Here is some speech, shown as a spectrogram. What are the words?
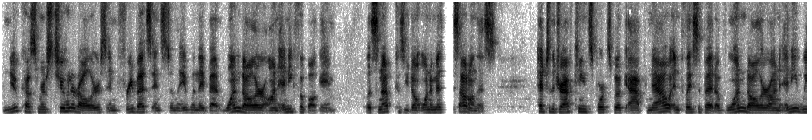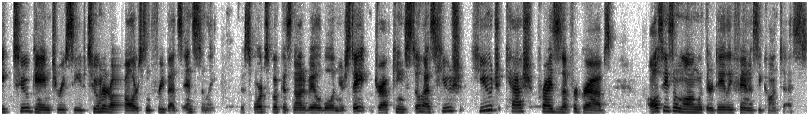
new customers $200 in free bets instantly when they bet $1 on any football game. Listen up because you don't want to miss out on this. Head to the DraftKings Sportsbook app now and place a bet of $1 on any week two game to receive $200 in free bets instantly. If Sportsbook is not available in your state, DraftKings still has huge, huge cash prizes up for grabs all season long with their daily fantasy contests.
